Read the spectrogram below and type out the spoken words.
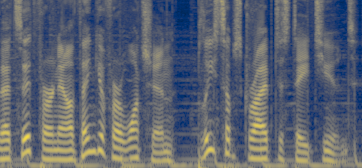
That's it for now, thank you for watching, please subscribe to stay tuned.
